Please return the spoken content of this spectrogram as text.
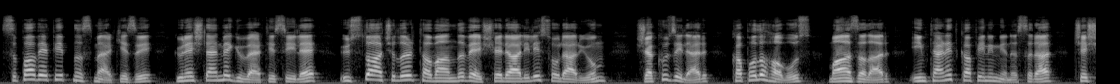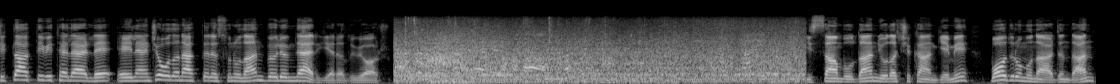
spa ve fitness merkezi, güneşlenme güvertesiyle üstü açılır tavanlı ve şelaleli solaryum, jacuzziler, kapalı havuz, mağazalar, internet kafenin yanı sıra çeşitli aktivitelerle eğlence olanakları sunulan bölümler yer alıyor. İstanbul'dan yola çıkan gemi Bodrum'un ardından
